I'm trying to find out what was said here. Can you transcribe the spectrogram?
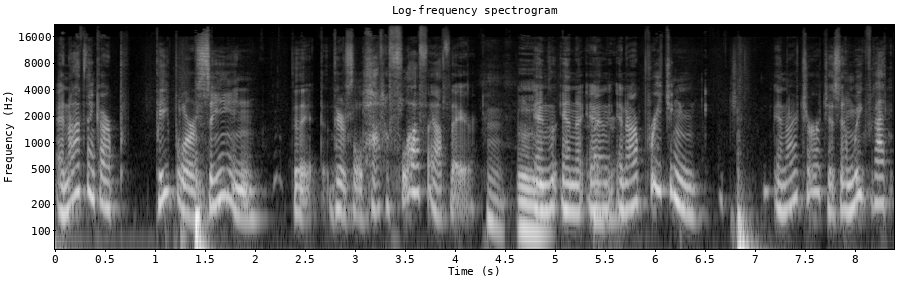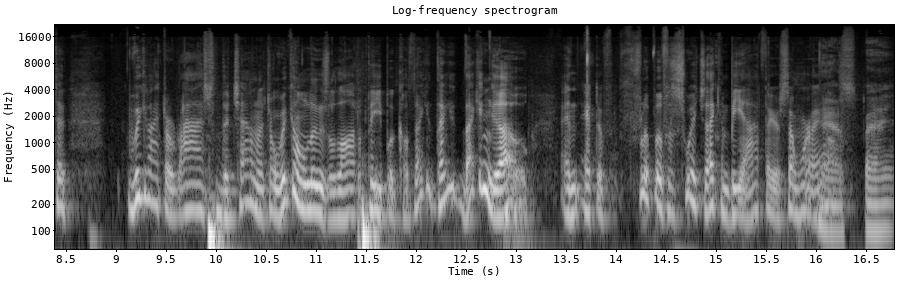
and I think our people are seeing that there's a lot of fluff out there in, in, in, in our preaching in our churches, and we've got to we've got to rise to the challenge, or we're going to lose a lot of people because they, they they can go, and at the flip of a switch, they can be out there somewhere else. Right.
